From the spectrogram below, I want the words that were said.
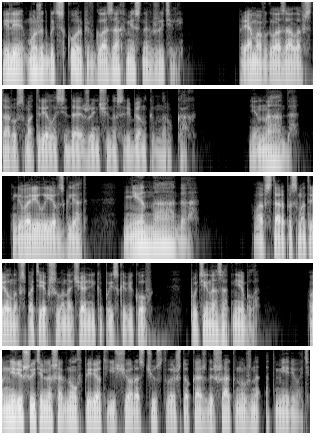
или, может быть, скорбь в глазах местных жителей. Прямо в глаза Лавстару смотрела седая женщина с ребенком на руках. «Не надо», — говорил ее взгляд. «Не надо». Лавстар посмотрел на вспотевшего начальника поисковиков. Пути назад не было. Он нерешительно шагнул вперед, еще раз чувствуя, что каждый шаг нужно отмеривать.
